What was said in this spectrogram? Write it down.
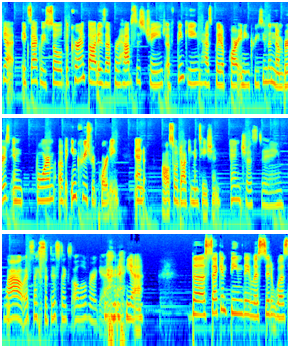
Yeah, exactly. So the current thought is that perhaps this change of thinking has played a part in increasing the numbers in form of increased reporting and also documentation. Interesting. Wow, it's like statistics all over again. yeah. The second theme they listed was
